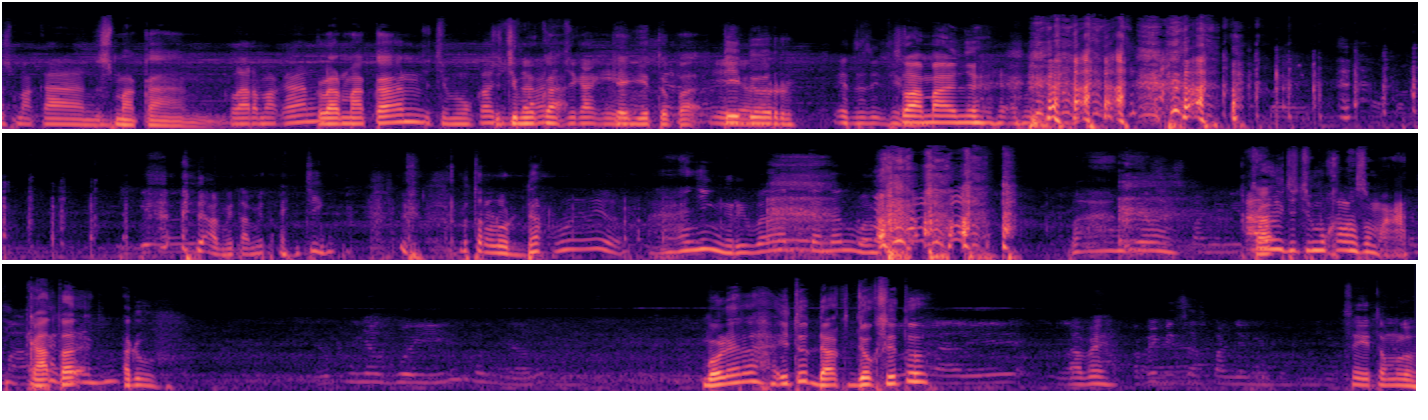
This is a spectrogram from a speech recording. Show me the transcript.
terus makan. terus makan. Kelar makan, Kelar makan, cuci muka, cuci tangan, muka, cuci kaki. kayak gitu pak. Iya. Tidur Itu sih. selamanya. amit-amit anjing. Lu terlalu dark lu ini. anjing ngeri banget candaan bang bangke lah Ka- kali cuci muka langsung mati Kata aduh. Boleh lah itu dark jokes itu. apa sehitam lu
